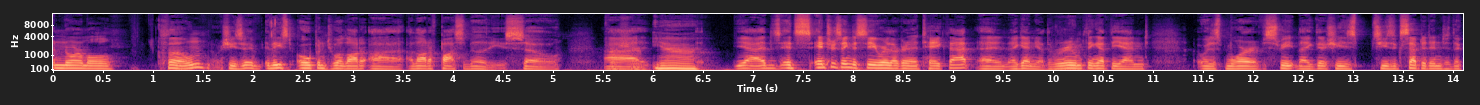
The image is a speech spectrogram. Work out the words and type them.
a normal clone. She's at least open to a lot of uh, a lot of possibilities. So, uh, Yeah. yeah, it's it's interesting to see where they're going to take that. And again, yeah, the room thing at the end was more sweet. Like that, she's she's accepted into the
